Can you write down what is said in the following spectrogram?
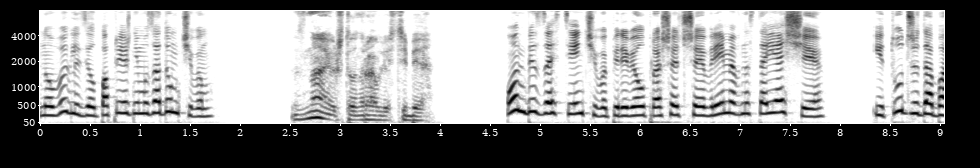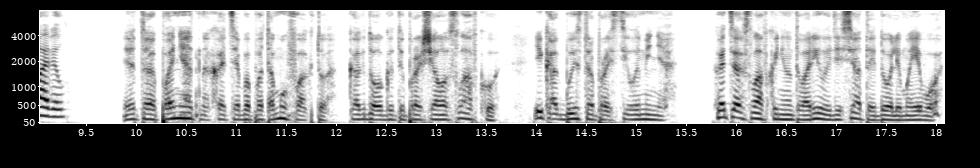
но выглядел по-прежнему задумчивым. Знаю, что нравлюсь тебе. Он беззастенчиво перевел прошедшее время в настоящее и тут же добавил. Это понятно хотя бы по тому факту, как долго ты прощала Славку и как быстро простила меня. Хотя Славка не натворила десятой доли моего.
